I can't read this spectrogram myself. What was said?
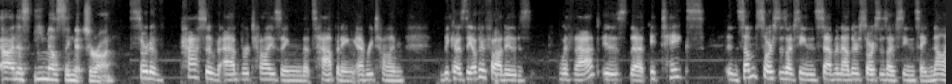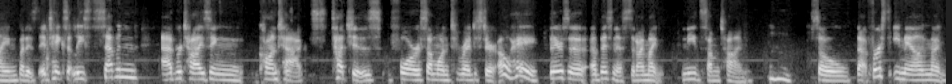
add his email signature on. Sort of passive advertising that's happening every time. Because the other thought is with that is that it takes in some sources I've seen seven, other sources I've seen say nine, but it, it takes at least seven advertising contacts, touches for someone to register. Oh, hey, there's a, a business that I might need sometime. Mm-hmm. So that first email might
